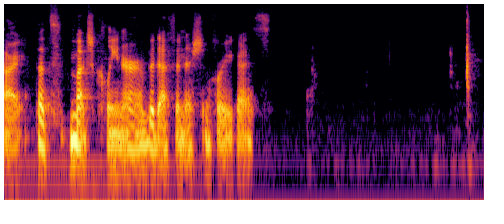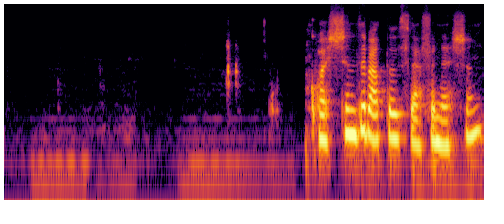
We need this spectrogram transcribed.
All right, that's much cleaner of a definition for you guys. Questions about those definitions?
